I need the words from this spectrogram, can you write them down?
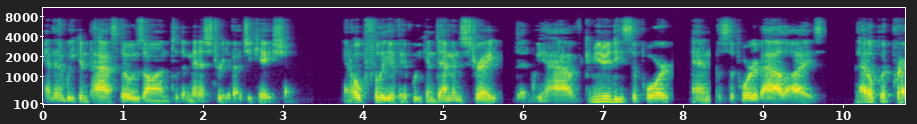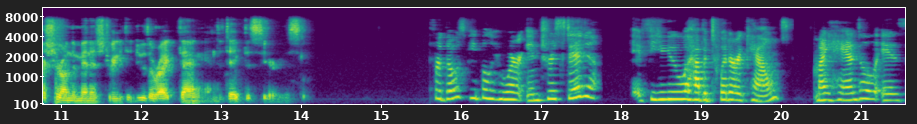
and then we can pass those on to the Ministry of Education. And hopefully, if, if we can demonstrate that we have community support and the support of allies, that'll put pressure on the ministry to do the right thing and to take this seriously. For those people who are interested, if you have a Twitter account, my handle is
